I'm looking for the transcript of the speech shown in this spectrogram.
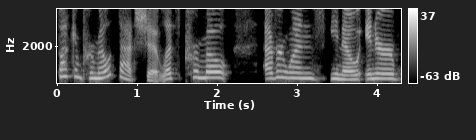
fucking promote that shit. Let's promote everyone's, you know, inner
